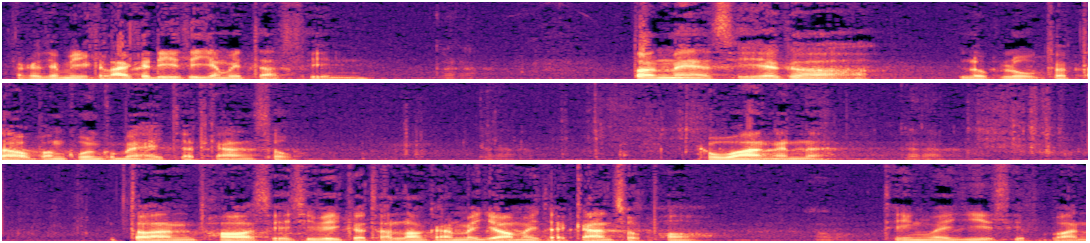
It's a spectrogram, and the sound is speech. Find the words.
แล้วก็จะมีอีกหลายคดีที่ยังไม่ตัดสินครับตอนแม่เสียก็ลูกๆเต่าๆบางคนก็ไม่ให้จัดการศพครับเขาว่างั้นนะครับตอนพ่อเสียชีวิตก็ทะเลาะกันไม่ยอมให้จัดการศพพ่ออ๋อทิ้งไว้ยี่สิบวัน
